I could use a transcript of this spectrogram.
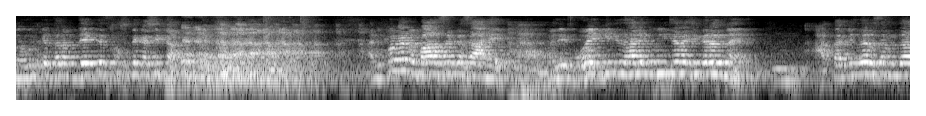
मैं उनके तरफ देखते हसने का? शिका आणि बघा ना बाळसं कसं आहे. म्हणजे वय किती झाले तुम्ही विचारायची गरज नाही. आता मी जर समजा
